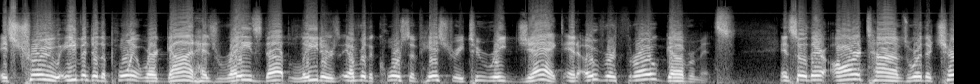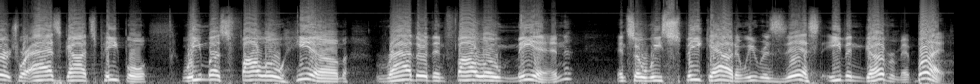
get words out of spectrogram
It's true even to the point where God has raised up leaders over the course of history to reject and overthrow governments. And so there are times where the church, where as God's people, we must follow Him rather than follow men. And so we speak out and we resist even government. But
